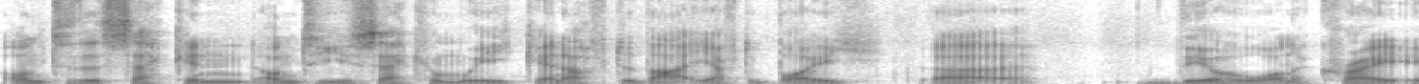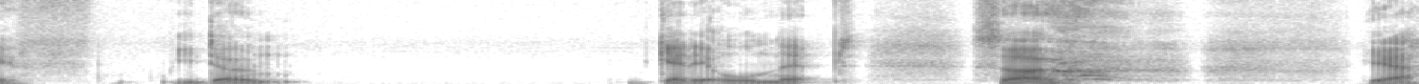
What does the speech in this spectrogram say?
onto the second onto your second week, and after that you have to buy uh, the other one a crate if you don't get it all nipped. So yeah,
